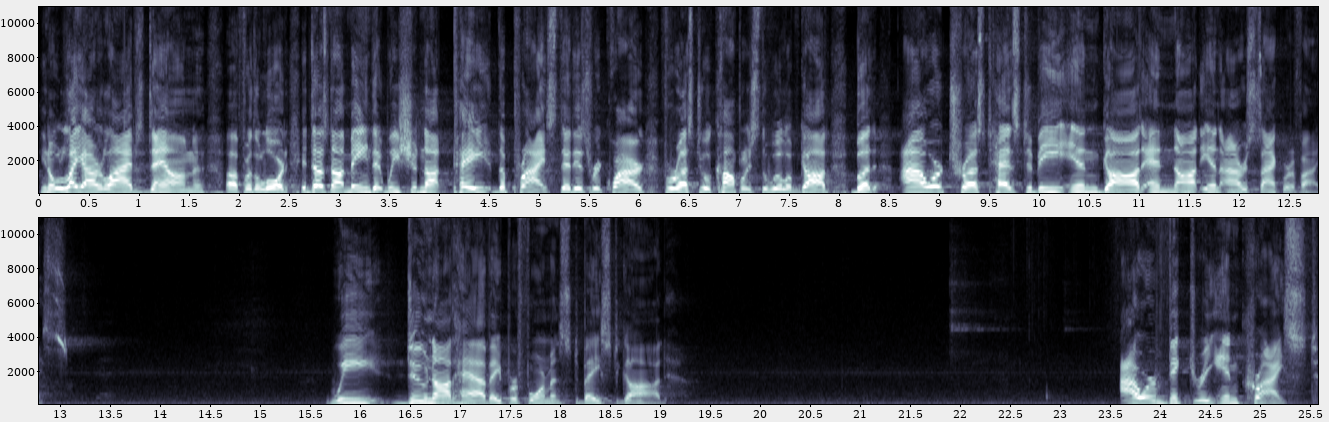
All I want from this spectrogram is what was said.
you know, lay our lives down uh, for the Lord. It does not mean that we should not pay the price that is required for us to accomplish the will of God. But our trust has to be in God and not in our sacrifice. We do not have a performance based God. Our victory in Christ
